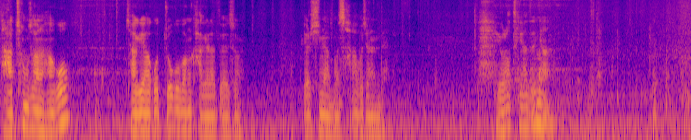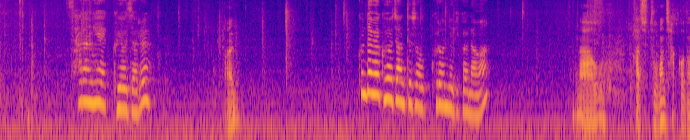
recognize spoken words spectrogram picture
다 청산하고 자기하고 조그만 가게라도 해서 열심히 한번 살아보자는데 하, 이걸 어떻게 해야 되냐? 사랑해 그 여자를? 아니, 근데 왜 그 여자한테서 그런 얘기가 나와? 나하고 같이 두 번 잤거든.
